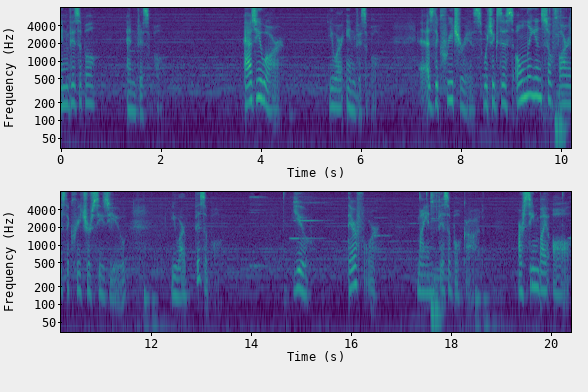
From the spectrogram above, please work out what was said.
invisible and visible. As you are, you are invisible. As the creature is, which exists only insofar as the creature sees you, you are visible. You, therefore, my invisible God, are seen by all,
